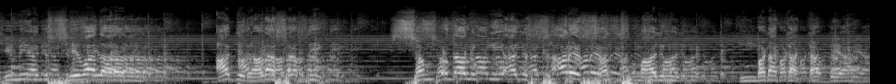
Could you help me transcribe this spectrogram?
ਜਿਵੇਂ ਅੱਜ ਸੇਵਾਦਾਰਾਂ ਨੂੰ ਅੱਜ ਰਾੜਾ ਸਾਹਿਬ ਦੀ ਸੰਪਰਦਾ ਨੂੰ ਕੀ ਅੱਜ ਸਾਰੇ ਸੰਤ ਸਮਾਜ ਨੂੰ ਬੜਾ ਘਾਟਾ ਪਿਆ।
